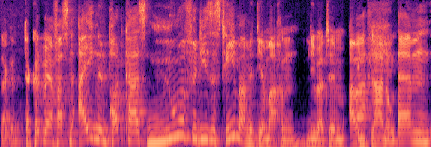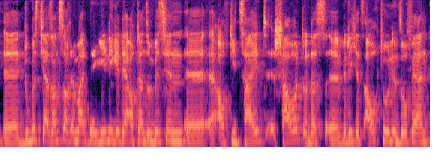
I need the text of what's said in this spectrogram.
danke. Da könnten wir ja fast einen eigenen Podcast nur für dieses Thema mit dir machen, lieber Tim. Aber, In Planung. Ähm, äh, du bist ja sonst auch immer derjenige, der auch dann so ein bisschen äh, auf die Zeit schaut und das äh, will ich jetzt auch tun. Insofern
